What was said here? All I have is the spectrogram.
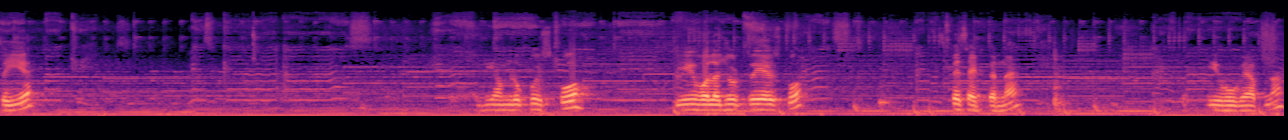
सही है। अभी हम लोग को इसको, ये वाला जो ट्रे है उसको इस पे सेट करना है। ये हो गया अपना।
